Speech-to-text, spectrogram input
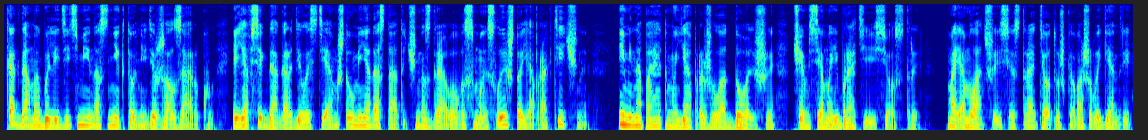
«Когда мы были детьми, нас никто не держал за руку, и я всегда гордилась тем, что у меня достаточно здравого смысла и что я практична. Именно поэтому я прожила дольше, чем все мои братья и сестры. Моя младшая сестра, тетушка вашего Генри,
